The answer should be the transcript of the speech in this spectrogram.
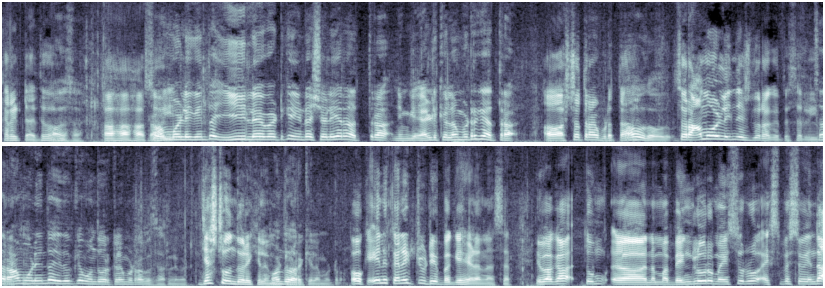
ಕರೆಕ್ಟ್ ಅದು. ಹೌದು ಸರ್. ಹಾ ಹಾ ಹಾ. ಸೊ ರಾಮೋಳಿಗಿಂತ ಈ ಲೇಔಟ್ಗೆ ಇಂಡಸ್ಟ್ರಿಯಲ್ ಏರಿಯಾ ಹತ್ರ ನಿಮಗೆ ಎರಡು ಕಿಲೋಮೀಟರ್ಗೆ ಹತ್ರ. ಅಷ್ಟೊತ್ತರ ಆಗ್ಬಿಡುತ್ತಾ? ಹೌದು ಹೌದು ಸೊ ರಾಮೋಳಿಯಿಂದ ಎಷ್ಟು ದೂರ ಆಗುತ್ತೆ ಸರ್ ಇಲ್ಲಿ ಸರ್ ರಾಮೋಳಿಯಿಂದ ಇದಕ್ಕೆ ಒಂದೂವರೆ ಕಿಲೋಮೀಟರ್ ಆಗುತ್ತೆ ಸರ್ ಲಿಮಿಟ್ ಜಸ್ಟ್ ಒಂದೂವರೆ ಕಿಲೋಮೀಟರ್ ಒಂದೂವರೆ ಕಿಲೋಮೀಟರ್ ಓಕೆ ಇನ್ನು ಕನೆಕ್ಟಿವಿಟಿ ಬಗ್ಗೆ ಹೇಳೋಣ ಸರ್. ಇವಾಗ ತುಮ್ ನಮ್ಮ ಬೆಂಗಳೂರು ಮೈಸೂರು ಎಕ್ಸ್ಪ್ರೆಸ್ ವೇಯಿಂದ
